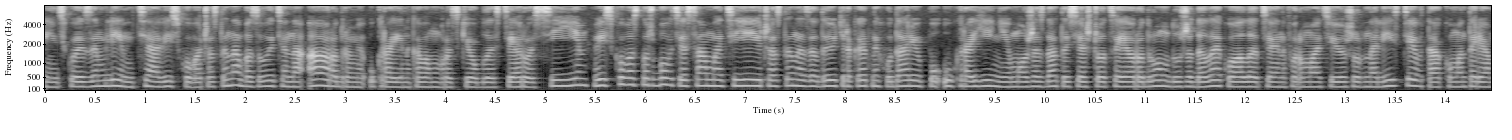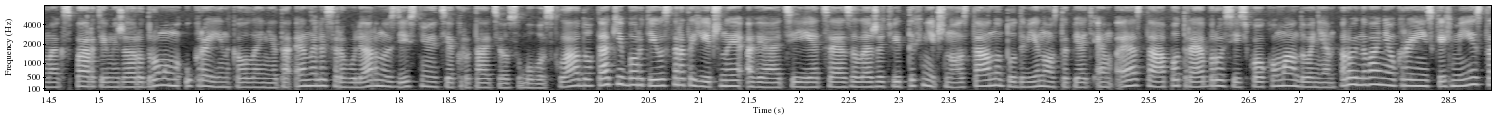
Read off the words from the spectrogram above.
української землі. Ця військова частина базується на аеродромі Українка в області Росії. Військовослужбовці саме цієї частини завдають ракетних ударів по Україні. Може здатися, що цей аеродром дуже далеко, але ця інформацією журналістів та коментарями експертів між аеродромами Українка, Оленя та Енеліс регулярно здійснюється як ротація особового складу, так і бортів стратегічної авіації. Це залежить від технічного стану ту 95 МС та потреб російського командування. Руйнування українських міст.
